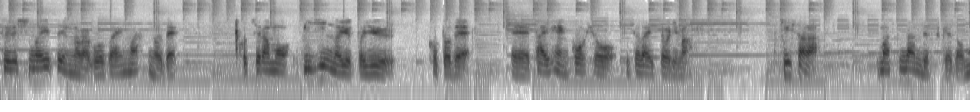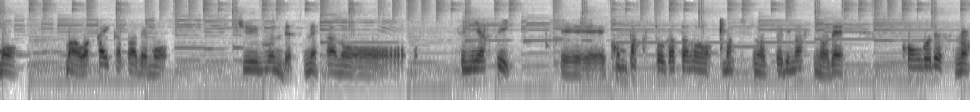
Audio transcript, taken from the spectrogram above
鶴子の湯というのがございますので、こちらも美人の湯ということで、えー大変好評いただいております。小さな町なんですけども、まあ、若い方でも十分ですね、あのー住みやすい、えーコンパクト型の町となっておりますので、今後ですね、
